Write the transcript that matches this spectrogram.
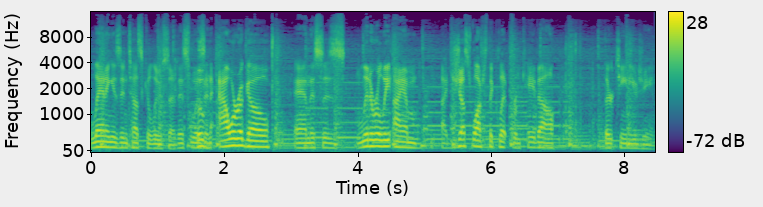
Lanning is in Tuscaloosa. This was Boom. an hour ago, and this is literally, I am, I just watched the clip from KVAL 13 Eugene.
